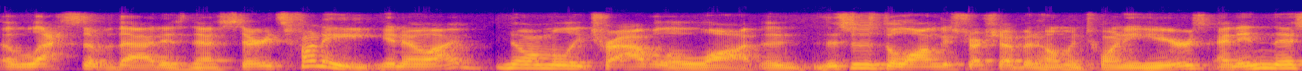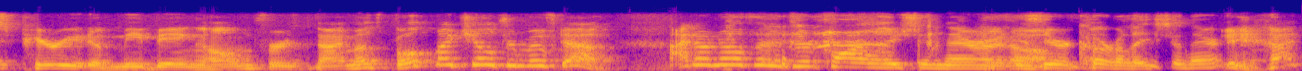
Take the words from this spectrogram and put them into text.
of less of that is necessary. It's funny, you know, I normally travel a lot. And This is the longest stretch I've been home in 20 years. And in this period of me being home for nine months, both my children moved out. I don't know if there's a correlation there at all. Is there a correlation there? I,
